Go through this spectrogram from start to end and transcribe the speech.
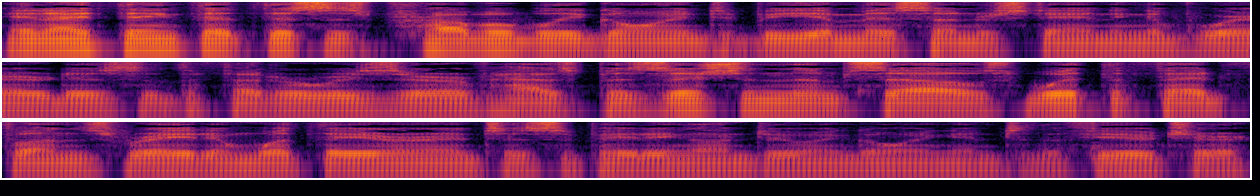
And I think that this is probably going to be a misunderstanding of where it is that the Federal Reserve has positioned themselves with the Fed funds rate and what they are anticipating on doing going into the future.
